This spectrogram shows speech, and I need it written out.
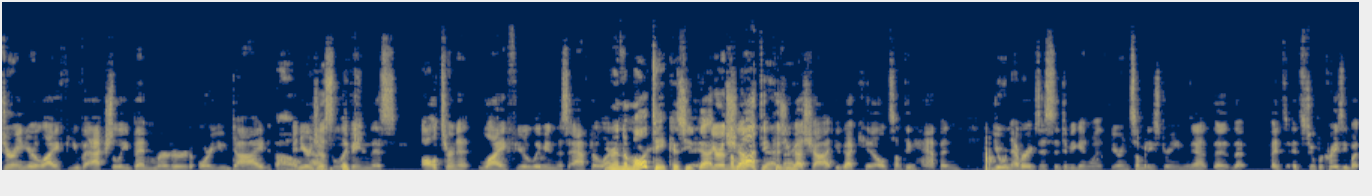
during your life you've actually been murdered or you died, Oh, and you're God. just Like, living this alternate life. You're living this afterlife. you're in the multi because you eh, got you're in the multi because you got shot, you got killed, something happened, you never existed to begin with. You're in somebody's dream. Yeah, the, the, it's it's super crazy. But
